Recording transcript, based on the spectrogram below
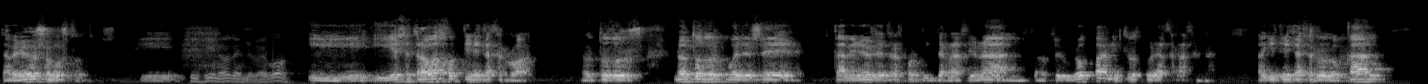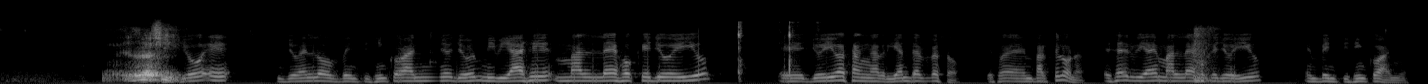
camioneros somos todos. Y, sí, sí, no, desde luego. Y, y, ese trabajo tiene que hacerlo algo. No todos, no todos pueden ser camioneros de transporte internacional, ni conocer Europa, ni todos pueden hacer nacional. Alguien tiene que hacerlo local. Es así. Yo, eh, yo en los 25 años, yo mi viaje más lejos que yo he ido, eh, yo iba a San Adrián del Besó, eso es en Barcelona. Ese es el viaje más lejos que yo he ido en 25 años.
